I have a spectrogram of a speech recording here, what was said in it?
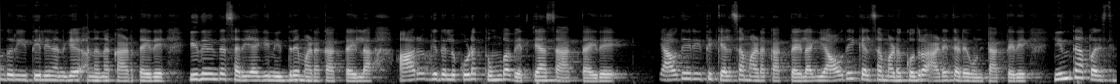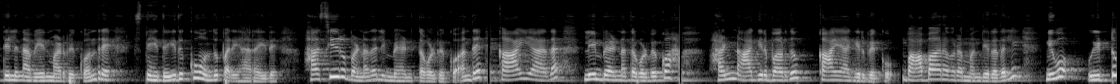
ಒಂದು ರೀತಿಯಲ್ಲಿ ನನಗೆ ನನ್ನ ಕಾಡ್ತಾ ಇದೆ. ಇದರಿಂದ ಸರಿಯಾಗಿ ನಿದ್ರೆ ಮಾಡೋಕ್ಕಾಗ್ತಾ ಇಲ್ಲ. ಆರೋಗ್ಯದಲ್ಲೂ ಕೂಡ ತುಂಬ ವ್ಯತ್ಯಾಸ ಆಗ್ತಾ ಇದೆ. ಯಾವುದೇ ರೀತಿ ಕೆಲಸ ಮಾಡೋಕ್ಕಾಗ್ತಾ ಇಲ್ಲ, ಯಾವುದೇ ಕೆಲಸ ಮಾಡೋಕ್ಕೋದ್ರೂ ಅಡೆತಡೆ ಉಂಟಾಗ್ತಾ ಇದೆ. ಇಂಥ ಪರಿಸ್ಥಿತಿಯಲ್ಲಿ ನಾವೇನು ಮಾಡಬೇಕು ಅಂದರೆ, ಸ್ನೇಹಿತರೆ, ಇದಕ್ಕೂ ಒಂದು ಪರಿಹಾರ ಇದೆ. ಹಸಿರು ಬಣ್ಣದ ಲಿಂಬೆಹಣ್ಣು ತಗೊಳ್ಬೇಕು. ಅಂದರೆ ಕಾಯಿಯಾದ ಲಿಂಬೆಹಣ್ಣು ತಗೊಳ್ಬೇಕು. ಹಣ್ಣು ಆಗಿರಬಾರ್ದು ಕಾಯಾಗಿರಬೇಕು. ಬಾಬಾರವರ ಮಂದಿರದಲ್ಲಿ ನೀವು ಇಟ್ಟು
